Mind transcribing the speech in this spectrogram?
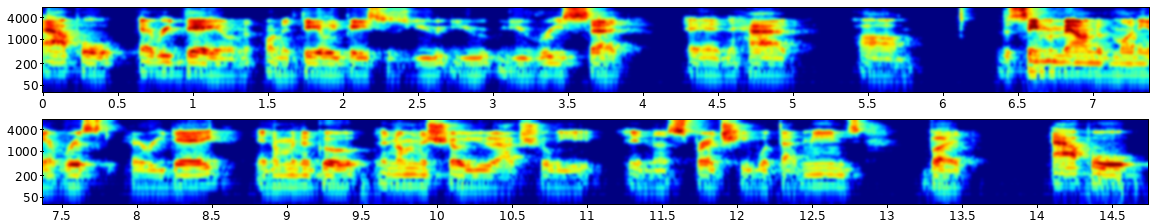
Apple every day on on a daily basis. You you you reset and had um, the same amount of money at risk every day. And I'm going to go and I'm going to show you actually in a spreadsheet what that means. But Apple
